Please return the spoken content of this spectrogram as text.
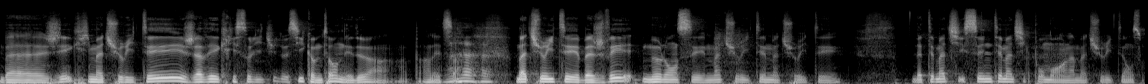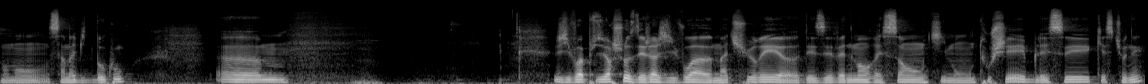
Bah, j'ai écrit maturité, j'avais écrit solitude aussi, comme toi, on est deux à, à parler de ça. maturité, bah, je vais me lancer. Maturité, maturité. La thématique, c'est une thématique pour moi, hein, la maturité en ce moment, ça m'habite beaucoup. Euh, J'y vois plusieurs choses. Déjà, j'y vois euh, maturer euh, des événements récents qui m'ont touché, blessé, questionné,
